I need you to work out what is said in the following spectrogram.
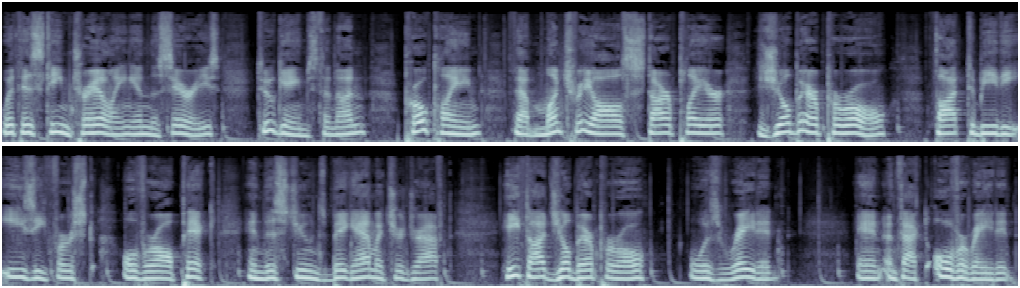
with his team trailing in the series, two games to none, proclaimed that Montreal's star player Gilbert Perreault, thought to be the easy first overall pick in this June's big amateur draft, he thought Gilbert Perreault was rated and, in fact, overrated,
